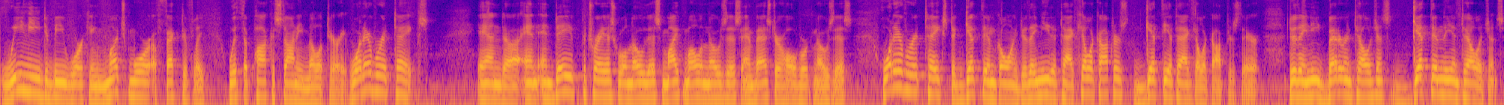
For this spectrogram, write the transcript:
We need to be working much more effectively with the Pakistani military, whatever it takes. And, uh, and, and Dave Petraeus will know this, Mike Mullen knows this, Ambassador Holbrooke knows this. Whatever it takes to get them going. Do they need attack helicopters? Get the attack helicopters there. Do they need better intelligence? Get them the intelligence.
